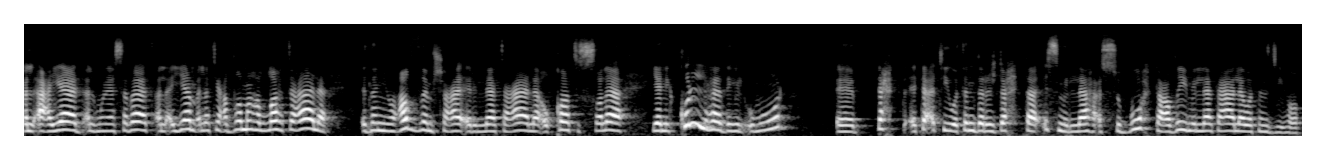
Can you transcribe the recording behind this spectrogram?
الأعياد المناسبات الأيام التي عظمها الله تعالى. اذا يعظم شعائر الله تعالى أوقات الصلاة. يعني كل هذه الأمور تحت تأتي وتندرج تحت اسم الله السبوح تعظيم الله تعالى وتنزيهه.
